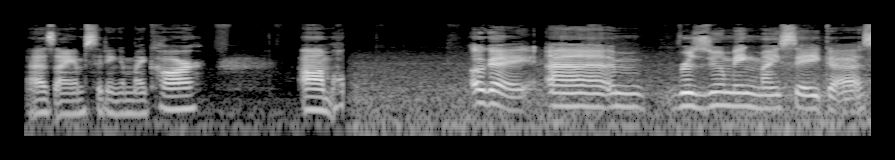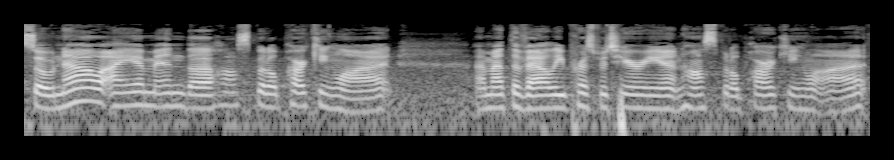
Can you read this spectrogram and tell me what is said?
as I am sitting in my car. Um, okay, I'm resuming my saga. So now I am in the hospital parking lot. I'm at the Valley Presbyterian Hospital parking lot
